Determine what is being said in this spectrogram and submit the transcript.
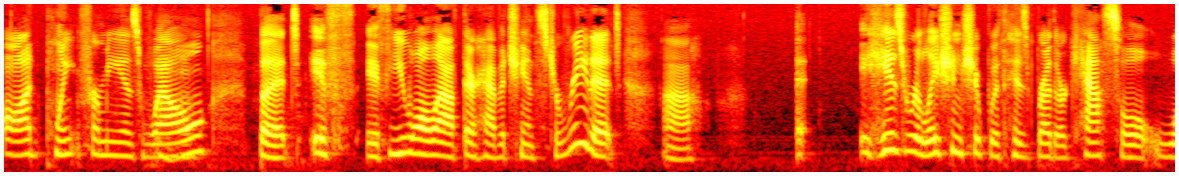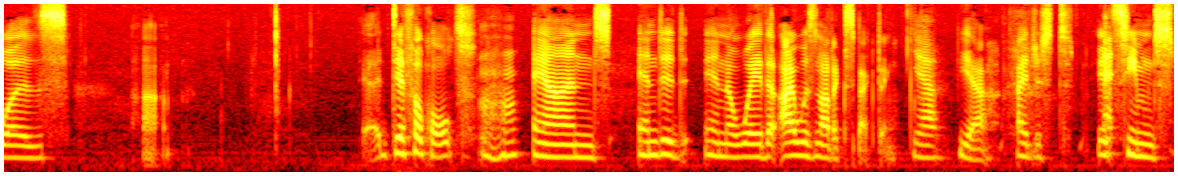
odd point for me as well. But if if you all out there have a chance to read it, uh, his relationship with his brother Castle was um, difficult and ended in a way that I was not expecting. yeah Yeah, I just it seemed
